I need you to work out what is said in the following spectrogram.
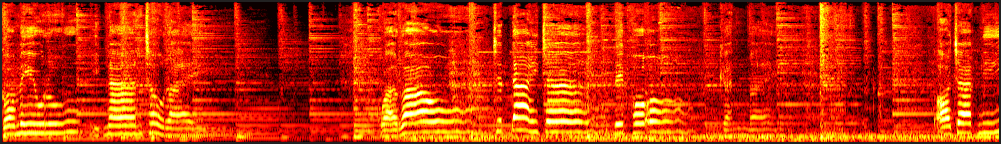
ก็ไม่รู้อีกนานเท่าไหรกว่าเราจะได้เจอ ได้พบกันใหม่ ต่อจากนี้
